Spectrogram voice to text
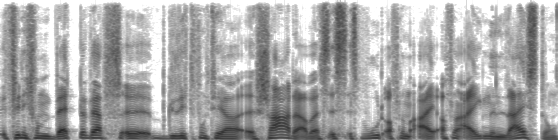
finde ich vom Wettbewerbsgesichtspunkt äh, her äh, schade, aber es ist, es beruht auf einem ei- auf einer eigenen Leistung.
